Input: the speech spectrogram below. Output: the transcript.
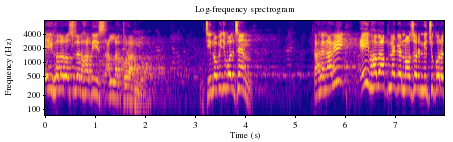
এই হলো রসুলের হাদিস, আল্লাহর কোরআন। জি নবীজি বলছেন তাহলে নারী, এইভাবে আপনাকে নজরে নিচু করে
